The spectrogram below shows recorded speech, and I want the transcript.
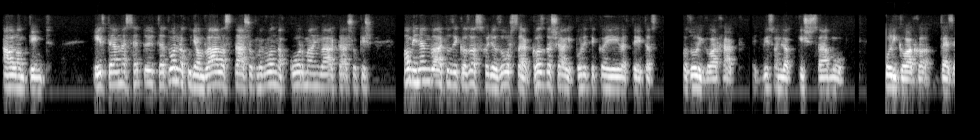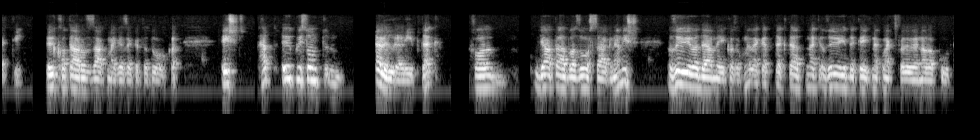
államként értelmezhető. Tehát vannak ugyan választások, meg vannak kormányváltások is. Ami nem változik, az az, hogy az ország gazdasági, politikai életét azt az oligarchák, egy viszonylag kis számú oligarcha vezeti. Ők határozzák meg ezeket a dolgokat. És hát ők viszont előre léptek, ha úgy általában az ország nem is, az ő jövedelmeik azok növekedtek, tehát az ő érdekeiknek megfelelően alakult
